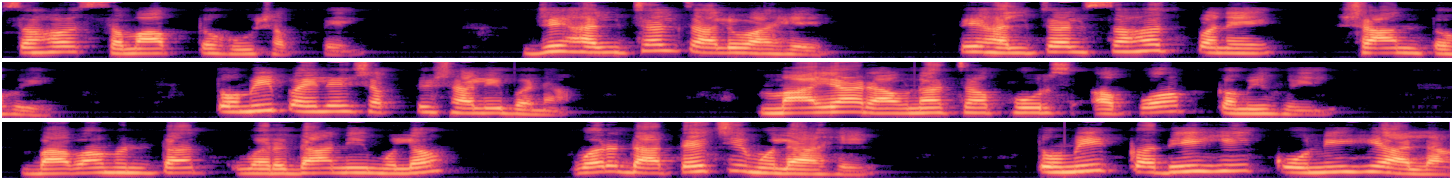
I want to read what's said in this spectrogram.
सहज समाप्त होऊ शकते. जी हलचल चालू आहे ती हलचल सहजपणे शांत होईल. तुम्ही पहिले शक्तिशाली बना. माया रावणाचा फोर्स आपोआप कमी होईल. बाबा म्हणतात वरदानी मुलं वरदात्याची मुलं आहे. तुम्ही कधीही कोणीही आला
